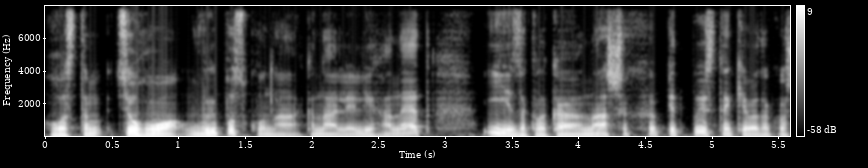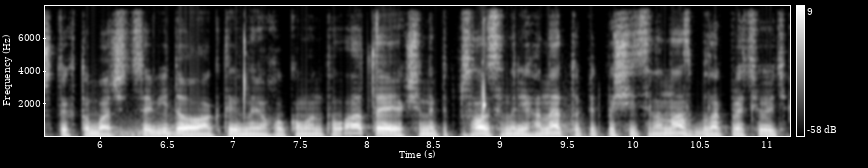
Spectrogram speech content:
гостем цього випуску на каналі Ліганет. І закликаю наших підписників, а також тих, хто бачить це відео, активно його коментувати. Якщо не підписалися на Ліганет, то підпишіться на нас, бо так працюють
